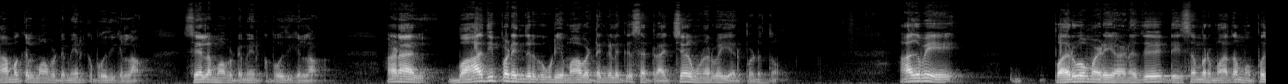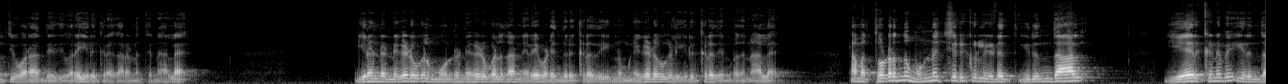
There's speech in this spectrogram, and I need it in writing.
நாமக்கல் மாவட்ட மேற்கு பகுதிக்கெல்லாம் சேலம் மாவட்ட மேற்கு பகுதிக்கெல்லாம். ஆனால் பாதிப்படைந்திருக்கக்கூடிய மாவட்டங்களுக்கு சற்று அச்ச உணர்வை ஏற்படுத்தும். ஆகவே பருவமழையானது டிசம்பர் மாதம் முப்பத்தி ஓராம் தேதி வரை இருக்கிற காரணத்தினால இரண்டு நிகழ்வுகள் மூன்று நிகழ்வுகள் தான் நிறைவடைந்திருக்கிறது. இன்னும் நிகழ்வுகள் இருக்கிறது என்பதனால் நம்ம தொடர்ந்து முன்னெச்சரிக்கைகள் எடு இருந்தால் ஏற்கனவே இருந்த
